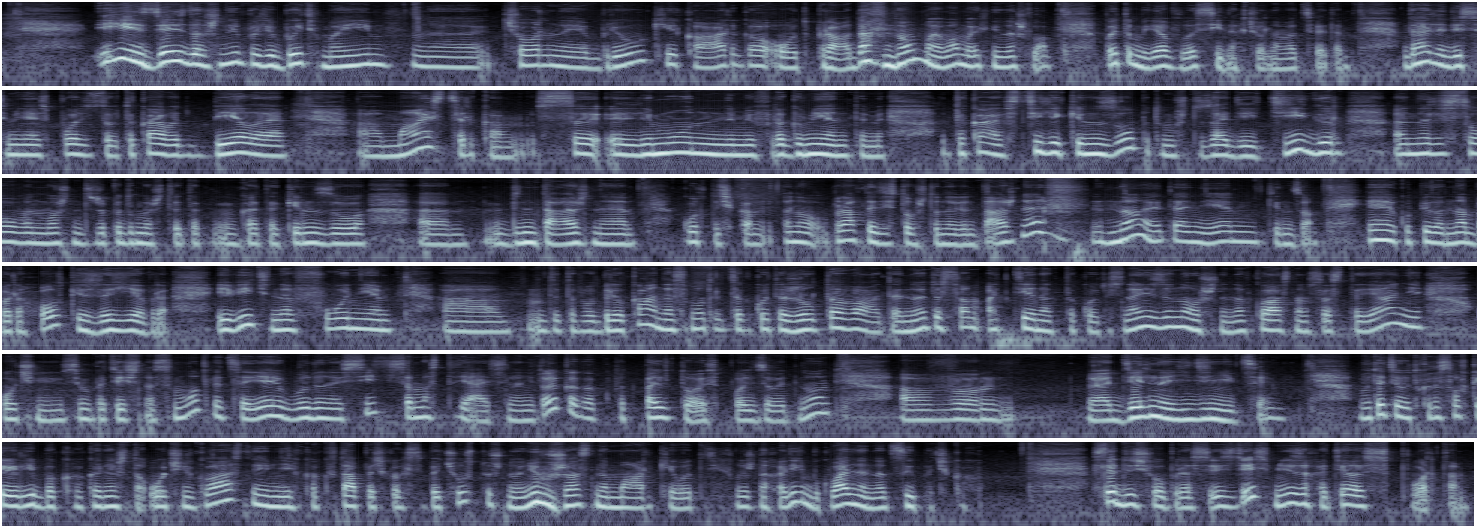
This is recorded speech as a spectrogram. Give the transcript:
И здесь должны были быть мои э, черные брюки, карго от Прада, но моя мама их не нашла. Поэтому я в лосинах черного цвета. Далее здесь у меня используется вот такая вот белая э, мастерка с лимонными фрагментами. Такая в стиле кинзо, потому что сзади тигр э, нарисован. Можно даже подумать, что это какая-то кинзо э, винтажная курточка. Ну, правда здесь в том, что она винтажная, но это не кинзо. Я ее купила на барахолке за евро евро. И видите, на фоне а, вот этого брелка она смотрится какой-то желтоватой, но это сам оттенок такой, то есть она не заношена, она в классном состоянии, очень симпатично смотрится, и я ее буду носить самостоятельно, не только как под пальто использовать, но а, в отдельной единицей. Вот эти вот кроссовки Рибок, конечно, очень классные, в них как в тапочках себя чувствуешь, но они ужасно марки, вот их нужно ходить буквально на цыпочках. Следующий образ. И здесь мне захотелось спорта.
